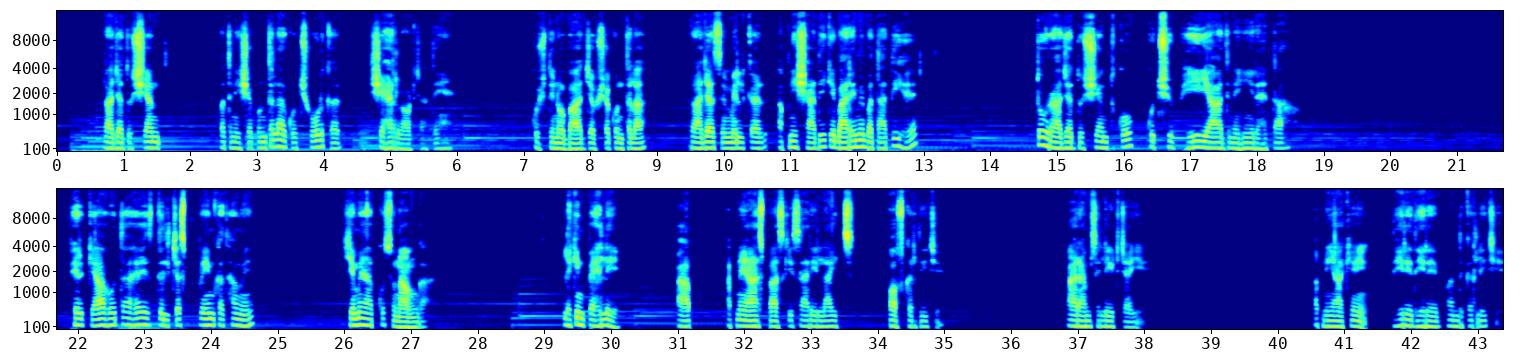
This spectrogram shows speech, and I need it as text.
राजा दुष्यंत पत्नी शकुंतला को छोड़कर शहर लौट जाते हैं। कुछ दिनों बाद जब शकुंतला राजा से मिलकर अपनी शादी के बारे में बताती है तो राजा दुष्यंत को कुछ भी याद नहीं रहता। फिर क्या होता है इस दिलचस्प प्रेम कथा में? ये मैं आपको सुनाऊँगा। लेकिन पहले आप अपने आसपास की सारी लाइट्स ऑफ़ कर दीजिए। आराम से लेट जाइए। अपनी आँखें धीरे धीरे बंद कर लीजिए।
